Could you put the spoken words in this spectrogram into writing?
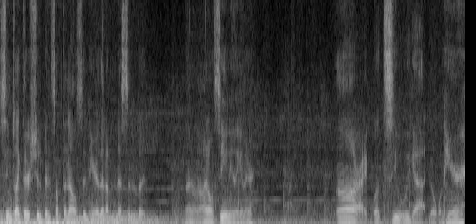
Seems like there should have been something else in here that I'm missing, but I don't know. I don't see anything in there. Alright, let's see what we got going here.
